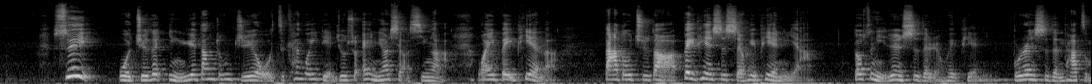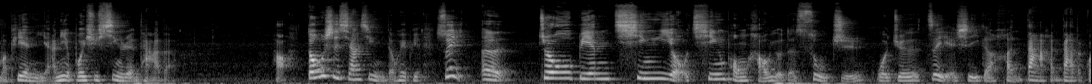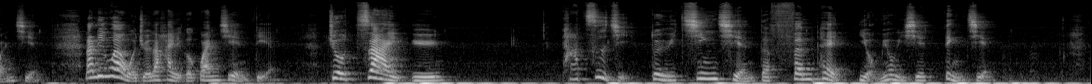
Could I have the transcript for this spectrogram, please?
所以我觉得隐约当中只有我只看过一点，就是说，哎，你要小心啊，万一被骗了，大家都知道啊，被骗是谁会骗你啊？都是你认识的人会骗你，不认识的人他怎么骗你啊？你也不会去信任他的。好，都是相信你的会骗，所以呃，周边亲友、亲朋好友的素质，我觉得这也是一个很大很大的关键。那另外，我觉得还有一个关键点，就在于他自己对于金钱的分配有没有一些定见。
